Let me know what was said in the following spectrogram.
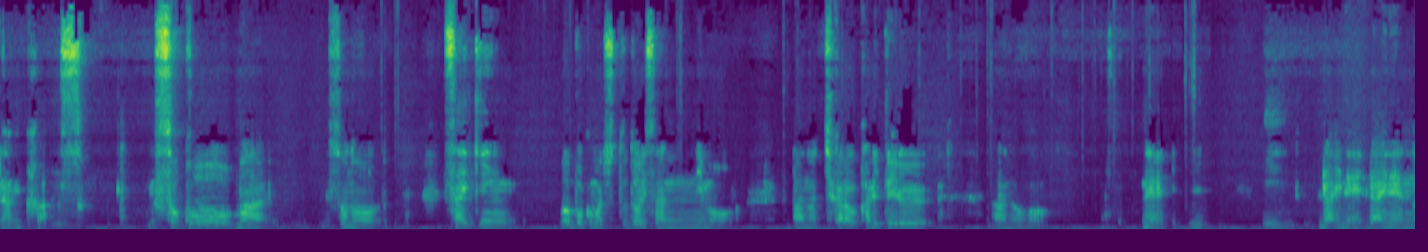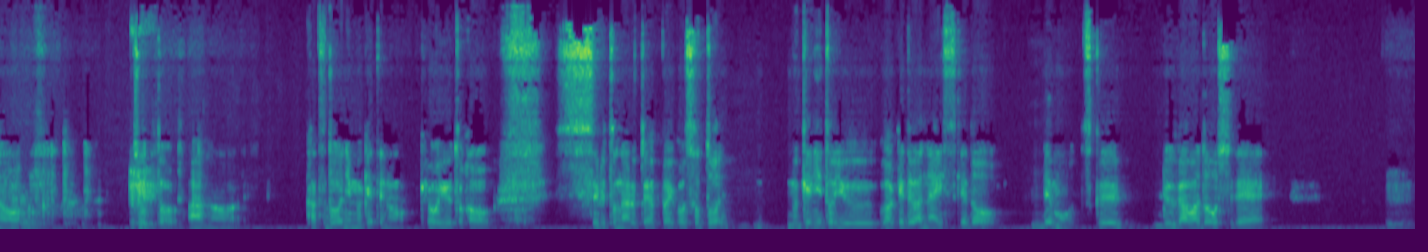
なんか。そそこを、まあ、その、最近、まあ僕もちょっと土井さんにも、あの、力を借りている、あの、ね。来年、来年のうん、ちょっと、あの、活動に向けての共有とかをするとなると、やっぱりこう、外向けにというわけではないですけど、うんでも、作る側同士で、うん。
